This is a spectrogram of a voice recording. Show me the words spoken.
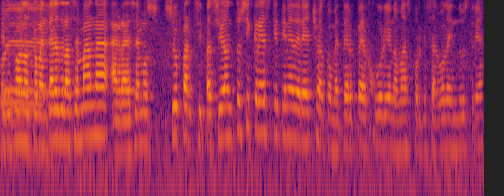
Esos fueron los Pues- comentarios de la semana. Agradecemos su participación. ¿Tú sí crees que tiene derecho a cometer perjurio nomás porque salvó la industria?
